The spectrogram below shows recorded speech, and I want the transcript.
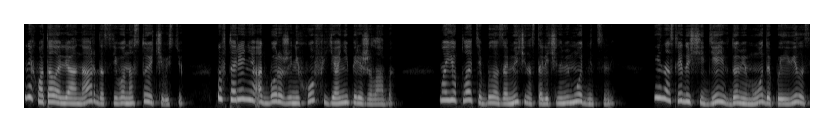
Мне хватало Леонарда с его настойчивостью. Повторение отбора женихов я не пережила бы. Мое платье было замечено столичными модницами. И на следующий день в доме моды появилась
